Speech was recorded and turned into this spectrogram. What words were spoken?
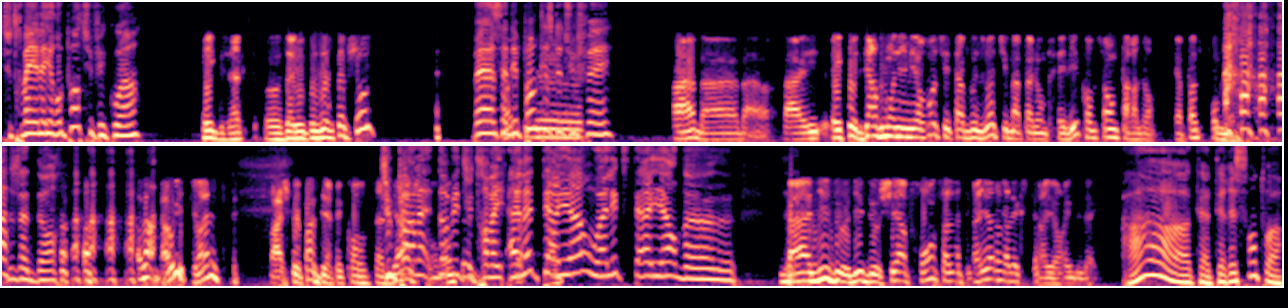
Tu travailles à l'aéroport, tu fais quoi? Exact. Euh, Vous avez posé quelque chose? Ben, ça Moi, dépend, qu'est-ce que tu fais? Ah, bah, bah, bah, écoute, garde mon numéro. Si tu as besoin, tu m'appelles en privé. Comme ça, on parle. Il n'y a pas de problème. J'adore. ah, non, bah oui, c'est vrai. Bah, je fais pas des réponses. Tu parles, non, mais tu travailles à l'intérieur ou à l'extérieur de. Bah, les deux, les deux. Chez Air France, à l'intérieur et à l'extérieur, exact. Ah, t'es intéressant, toi.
